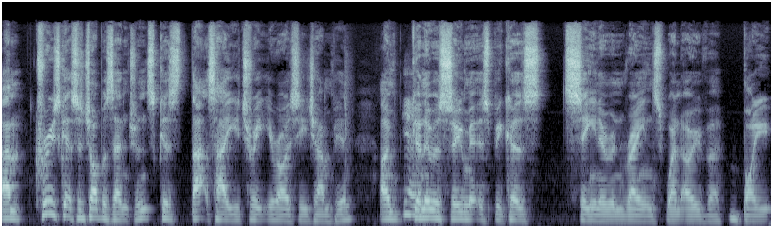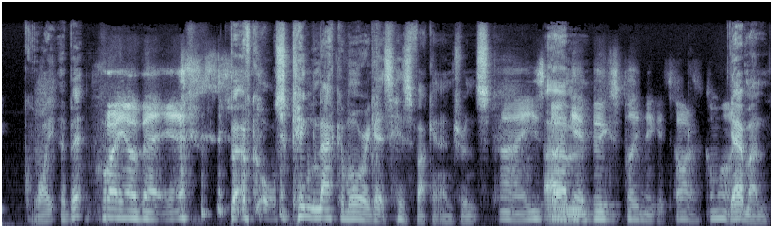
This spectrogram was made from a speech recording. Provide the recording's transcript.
Um, Crews gets a jobber's entrance because that's how you treat your IC champion. I'm Yeah. going to assume it is because Cena and Reigns went over by quite a bit. Quite a bit, yeah. But of course, King Nakamura gets his fucking entrance. Ah, he's got to Um, get Boogs playing the guitar. Come on. Yeah, man.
